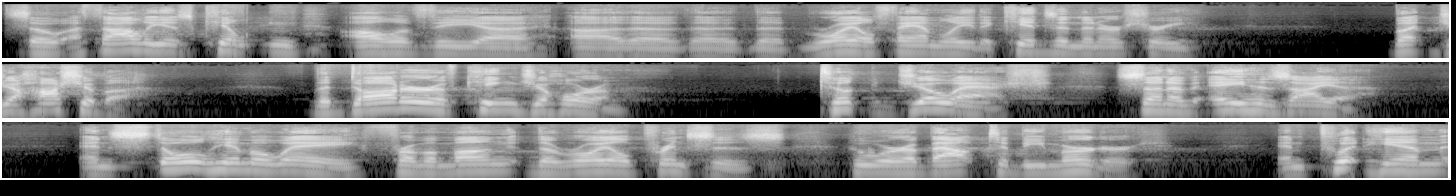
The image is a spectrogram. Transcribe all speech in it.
So Athaliah is killing all of the, uh, uh, the, the the royal family, the kids in the nursery. But Jehosheba the daughter of King Jehoram, took Joash, son of Ahaziah, and stole him away from among the royal princes who were about to be murdered, and put him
